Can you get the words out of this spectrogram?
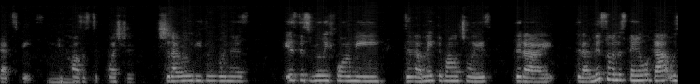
that space and mm-hmm. cause us to question, should I really be doing this? Is this really for me? Did I make the wrong choice? Did I did I misunderstand what God was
